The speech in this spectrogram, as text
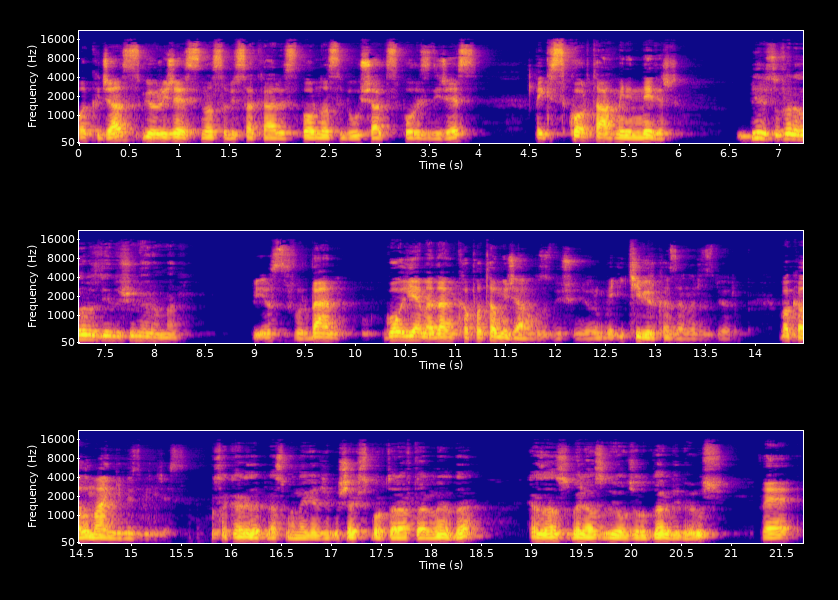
Bakacağız, göreceğiz nasıl bir Sakaryaspor, nasıl bir Uşakspor izleyeceğiz. Peki skor tahminin nedir? 1-0 alırız diye düşünüyorum ben. 1-0. Ben gol yemeden kapatamayacağımızı düşünüyorum ve 2-1 kazanırız diyorum. Bakalım hangimiz bileceğiz. Sakarya deplasmanına gelecek Uşak Spor taraftarlarına da kazasız belasız yolculuklar diliyoruz. Ve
